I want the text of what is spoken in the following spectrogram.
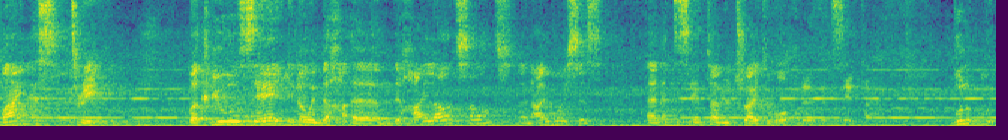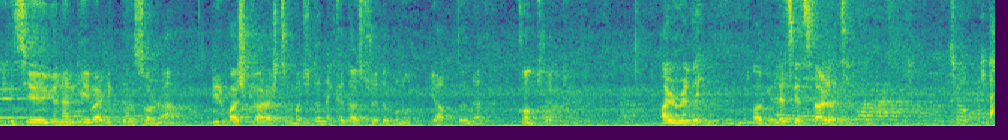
minus three. But you will say, you know, in the hi- um, the high loud sounds and high voices, and at the same time you try to walk there at the same time. Bunu bu, e, yönergeyi verdikten sonra bir başka araştırmacı da ne kadar sürede bunu yaptığını kontrol ediyor. Are you ready? Okay, let's get started. 九一百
